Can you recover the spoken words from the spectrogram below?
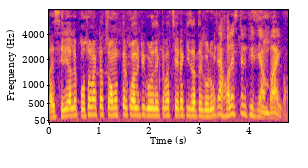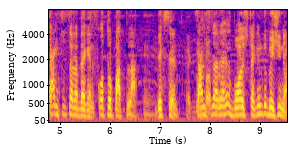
ভাই সিরিয়ালে প্রথম একটা চমৎকার কোয়ালিটি গরু দেখতে পাচ্ছি। এটা কি জাতের গরু? এটা হলস্টেন ফিজিয়াম ভাই। চামচুচারা দেখেন কত পাতলা। দেখছেন? চামচুচারা দেখেন বয়সটা কিন্তু বেশি না।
